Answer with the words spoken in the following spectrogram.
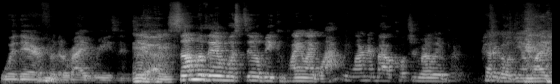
were there for the right reasons. Yeah. Mhm. Some of them would still be complaining like, "Why are we learning about culture relevant pedagogy?" I'm like,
